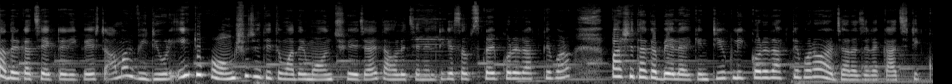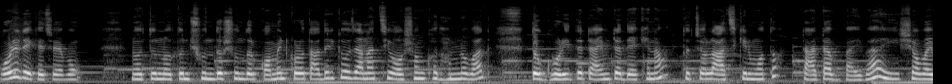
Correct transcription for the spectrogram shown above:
তাদের কাছে একটা রিকোয়েস্ট আমার ভিডিওর এইটুকু অংশ যদি তোমাদের মন ছুঁয়ে যায়, তাহলে চ্যানেলটিকে সাবস্ক্রাইব করে রাখতে পারো। পাশে থাকা বেল আইকনটিও ক্লিক করে রাখতে পারো। আর যারা যারা কাজটি করে রেখেছো এবং নতুন নতুন সুন্দর সুন্দর কমেন্ট করো, তাদেরকেও জানাচ্ছি অসংখ্য ধন্যবাদ। তো ঘড়িতে টাইমটা দেখে নাও। তো চলো আজকের মতো, টাটা বাই বাই সবাই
